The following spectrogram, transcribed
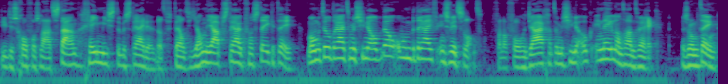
die de schoffels laat staan, chemisch te bestrijden. Dat vertelt Jan-Jaap Struik van Stekentee. Momenteel draait de machine al wel op een bedrijf in Zwitserland. Vanaf volgend jaar gaat de machine ook in Nederland aan het werk. En zometeen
